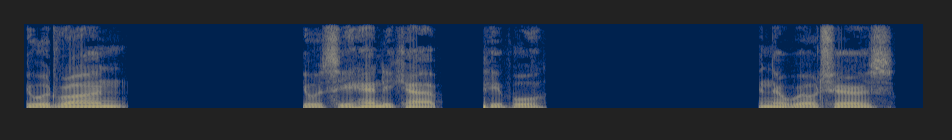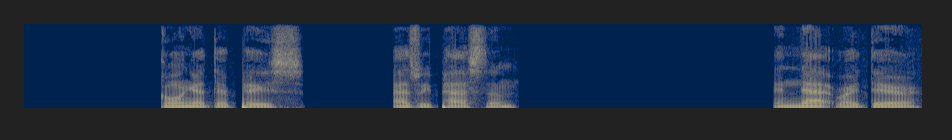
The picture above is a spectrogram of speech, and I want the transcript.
You would run, you would see handicapped people in their wheelchairs going at their pace as we passed them. And that right there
